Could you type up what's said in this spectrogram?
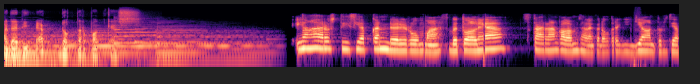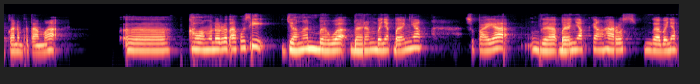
ada di @dokterpodcast yang harus disiapkan dari rumah, sebetulnya sekarang kalau misalnya ke dokter gigi yang harus disiapkan yang pertama, uh, kalau menurut aku sih jangan bawa barang banyak-banyak, supaya nggak banyak yang harus nggak banyak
